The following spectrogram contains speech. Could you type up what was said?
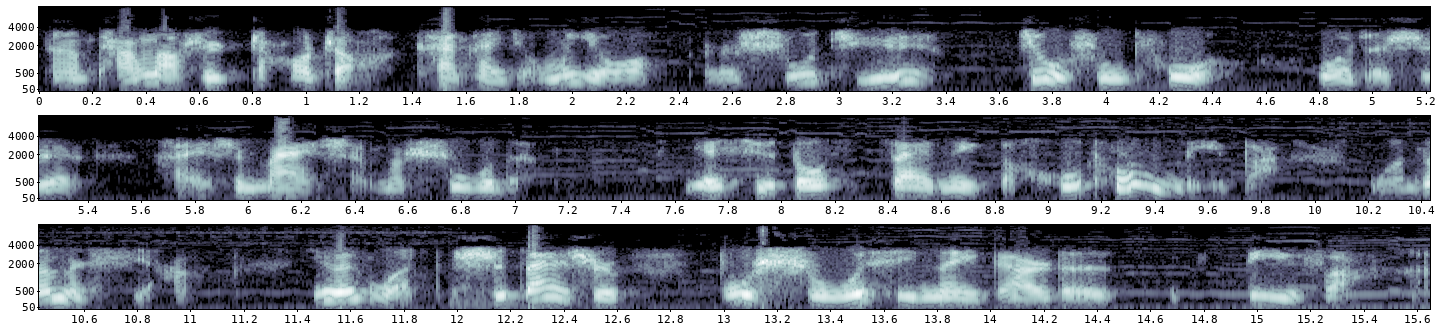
让唐老师找找看看有没有书局、旧书铺，或者是。还是卖什么书的，也许都在那个胡同里吧。我这么想，因为我实在是不熟悉那边的地方啊。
